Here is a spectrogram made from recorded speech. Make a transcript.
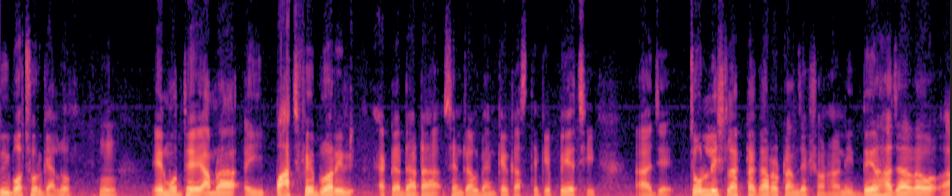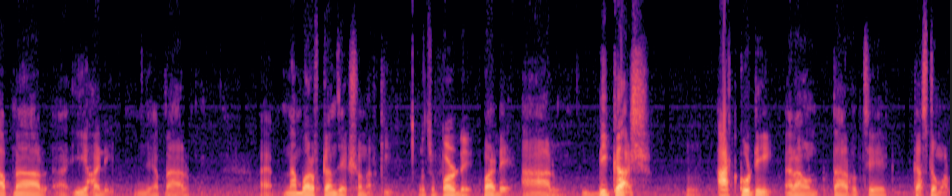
দুই বছর গেল। এর মধ্যে আমরা এই পাঁচ ফেব্রুয়ারির একটা ডাটা সেন্ট্রাল ব্যাংকের কাছ থেকে পেয়েছি যে চল্লিশ লাখ টাকারও ট্রানজ্যাকশন হয়নি দেড় হাজারও আপনার ই হয়নি যে আপনার নাম্বার অফ ট্রানজ্যাকশন আর কি। আচ্ছা পার ডে পার ডে আর বিকাশ আট কোটি অ্যারাউন্ড তার হচ্ছে কাস্টমার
